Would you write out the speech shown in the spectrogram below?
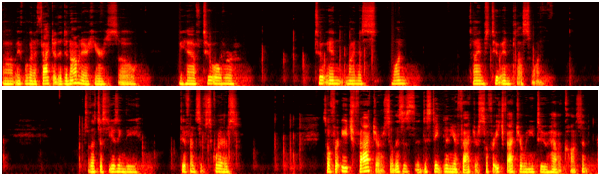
um, if we're gonna factor the denominator here, so we have 2 over 2n minus 1 times 2n plus 1. So that's just using the difference of squares. So for each factor, so this is a distinct linear factor. So for each factor, we need to have a constant.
